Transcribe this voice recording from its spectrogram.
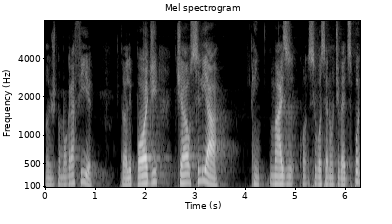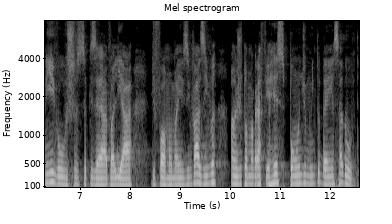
Angiotomografia. Então, ele pode te auxiliar. Mas se você não tiver disponível, ou se você quiser avaliar de forma mais invasiva, a angiotomografia responde muito bem essa dúvida.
